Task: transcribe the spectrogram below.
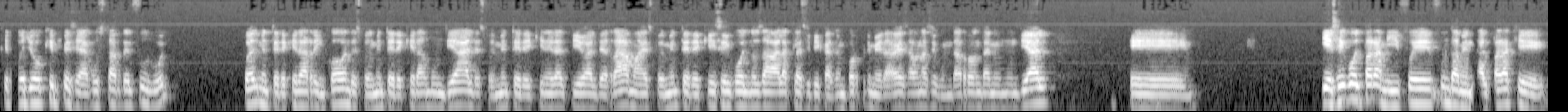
creo yo que empecé a gustar del fútbol. Después me enteré que era Rincón, después me enteré que era Mundial, después me enteré quién era el tío Valderrama, después me enteré que ese gol nos daba la clasificación por primera vez a una segunda ronda en un Mundial. Eh, y ese gol para mí fue fundamental para que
